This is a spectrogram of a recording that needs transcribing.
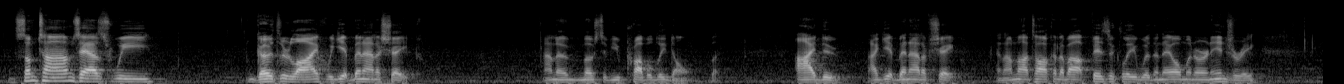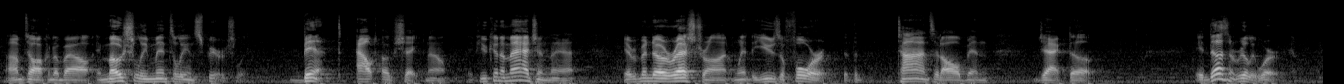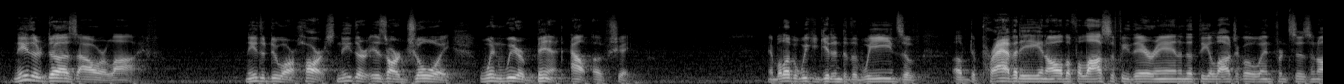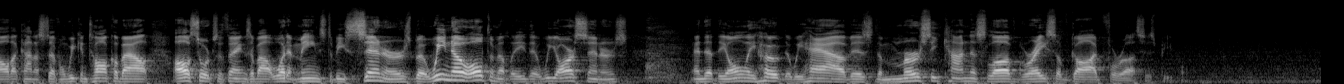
And sometimes, as we go through life, we get bent out of shape. I know most of you probably don't, but I do. I get bent out of shape. And I'm not talking about physically with an ailment or an injury. I'm talking about emotionally, mentally, and spiritually. Bent out of shape. Now, if you can imagine that, you ever been to a restaurant, went to use a fork, that the tines had all been jacked up? It doesn't really work. Neither does our life. Neither do our hearts. Neither is our joy when we are bent out of shape. And, beloved, we could get into the weeds of, of depravity and all the philosophy therein and the theological inferences and all that kind of stuff. And we can talk about all sorts of things about what it means to be sinners, but we know ultimately that we are sinners and that the only hope that we have is the mercy, kindness, love, grace of God for us as people.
